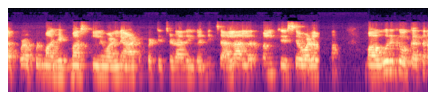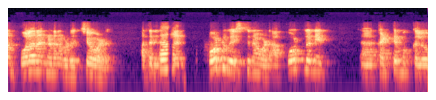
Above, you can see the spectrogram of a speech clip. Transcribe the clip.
తప్పుడప్పుడు మా హెడ్ మాస్టర్ని వాళ్ళని ఆట పట్టించడాలు ఇవన్నీ చాలా అల్లరి పనులు చేసేవాళ్ళం. మా ఊరికి ఒక అతను పూలరంగడని ఒకడు వచ్చేవాడు. అతను కోటు వేసుకునేవాడు. ఆ కోట్లోనే కట్టె ముక్కలు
